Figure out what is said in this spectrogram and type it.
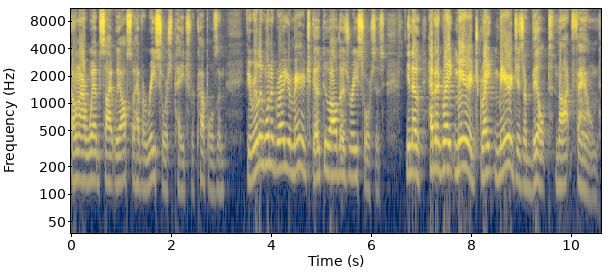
on our website, we also have a resource page for couples. And if you really want to grow your marriage, go through all those resources. You know, having a great marriage, great marriages are built, not found.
